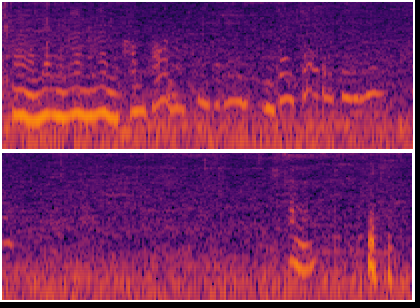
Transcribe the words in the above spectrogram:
cho kênh mình Mì không thoát không bỏ lỡ những video hấp dẫn gì sao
